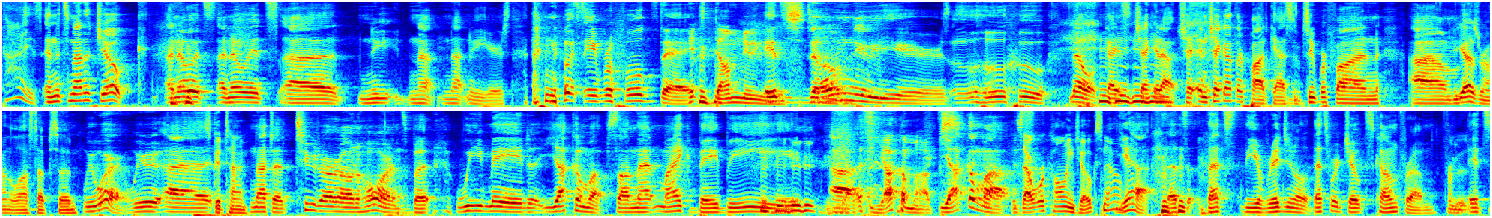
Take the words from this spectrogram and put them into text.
Guys, and it's not a joke. I know it's. I know it's uh, New not not New Year's. I know it's April Fool's Day. It's dumb New Year's. It's dumb New Year's. Ooh, hoo, hoo. No, guys, check it out. Check, and check out their podcast. It's super fun. Um, You guys were on the last episode. we were. We uh, it's a good time. Not to toot our own horns, but we made yuck 'em ups on that mic, baby. uh, Yuck 'em ups. yuck 'em ups. Is that what we're calling jokes now? Yeah, that's that's the original. That's where jokes come from. From- it's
